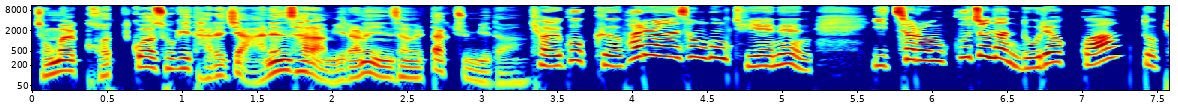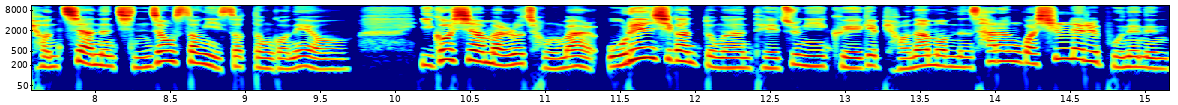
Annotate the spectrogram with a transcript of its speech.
정말 겉과 속이 다르지 않은 사람이라는 인상을 딱 줍니다. 결국 그 화려한 성공 뒤에는 이처럼 꾸준한 노력과 또 변치 않은 진정성이 있었던 거네요. 이것이야말로 정말 오랜 시간 동안 대중이 그에게 변함없는 사랑과 신뢰를 보내는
